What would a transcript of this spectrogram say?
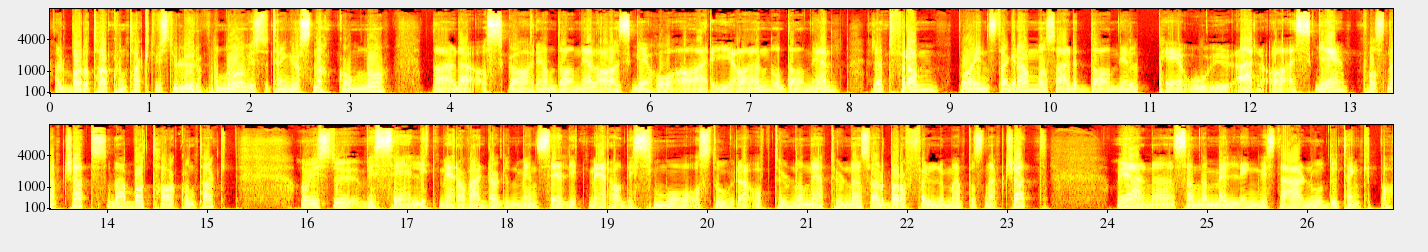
er det bare å ta kontakt hvis du lurer på noe, hvis du trenger å snakke om noe. Da er det Asgarian Daniel, A-S-G-H-A-R-I-A-N, og Daniel rett fram på Instagram. Og så er det Daniel P-O-U-R A-S-G på Snapchat, så det er bare å ta kontakt. Og hvis du vil se litt mer av hverdagen min, se litt mer av de små og store oppturene og nedturene, så er det bare å følge meg på Snapchat. Og gjerne send en melding hvis det er noe du tenker på.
